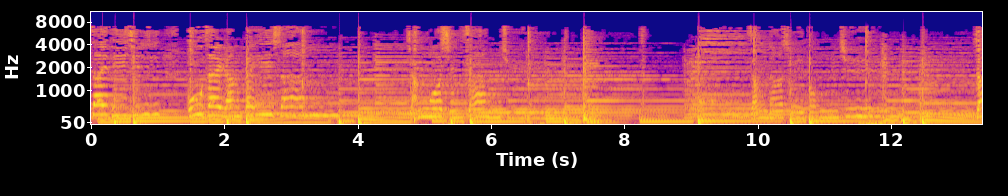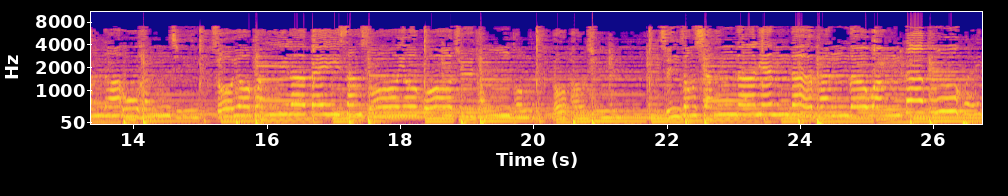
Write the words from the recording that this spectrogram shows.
再提起，不再让悲伤将我心占据，让它随风去。让它无痕迹，所有快乐、悲伤，所有过去，统统都抛去。心中想的、念的、盼的、望的，不会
